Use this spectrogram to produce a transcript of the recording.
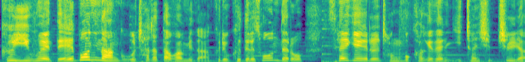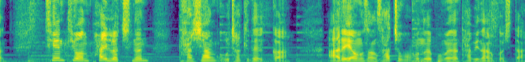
그 이후에 네 번이나 한국을 찾았다고 합니다. 그리고 그들의 소원대로 세계를 정복하게 된 2017년 21 파일럿츠는 다시 한국을 찾게 될까? 아래 영상 4초 부분을 보면 답이 나올 것이다.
